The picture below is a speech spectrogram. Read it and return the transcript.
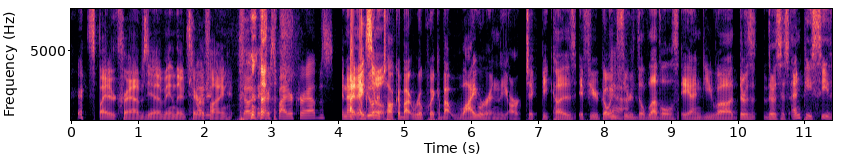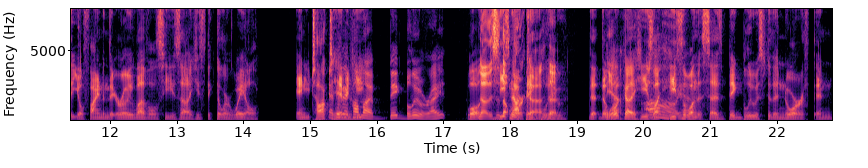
Spider crabs, yeah, man, they're terrifying. Spider, is that they are spider crabs? And I, I I, think do want to talk about real quick about why we're in the Arctic because if you're going Yeah. through the levels and you uh, there's there's this NPC that you'll find in the early levels. He's uh, he's the killer whale, and you talk I to think him they and call he, him a big blue, right? Well, No, this is he's the not orca, Big Blue. The the Yeah. orca, he's Oh, like he's the one that says Big Blue is to the north, and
